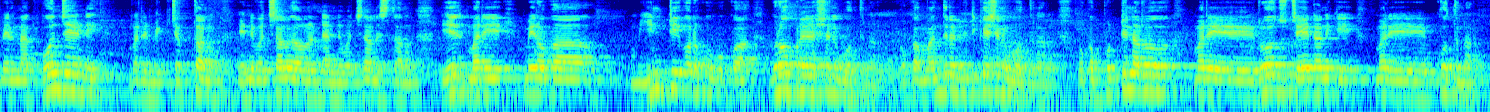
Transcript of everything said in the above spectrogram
మీరు నాకు ఫోన్ చేయండి. మరి మీకు చెప్తాను ఎన్ని వచనాలు కావాలంటే అన్ని వచనాలు ఇస్తాను. ఏ మరి మీరు ఒక ఇంటి కొరకు ఒక గృహప్రవేశానికి పోతున్నారు. ఒక మందిర ఎడ్యుకేషన్కి పోతున్నారు. ఒక పుట్టినరో మరి రోజు చేయడానికి మరి పోతున్నారు.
